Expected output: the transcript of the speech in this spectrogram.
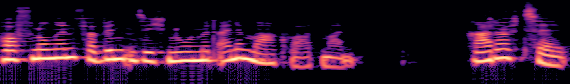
Hoffnungen verbinden sich nun mit einem Marquardt-Mann. Radolf Zell.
